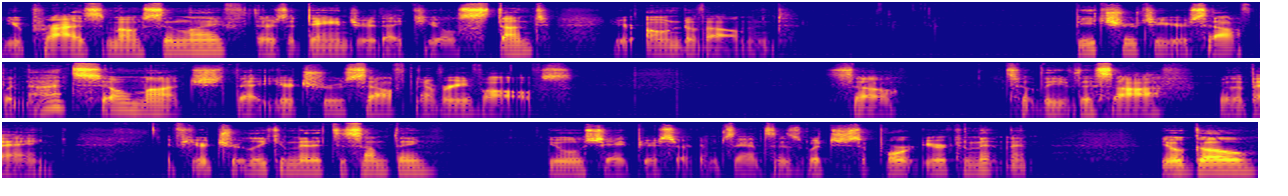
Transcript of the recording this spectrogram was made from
you prize most in life, there's a danger that you'll stunt your own development. Be true to yourself, but not so much that your true self never evolves. So, to leave this off with a bang, if you're truly committed to something, you will shape your circumstances which support your commitment. You'll go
